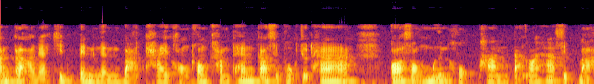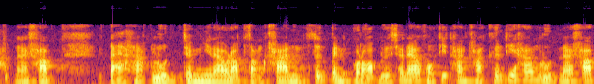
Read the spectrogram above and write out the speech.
ดังกล่าวเนี่ยคิดเป็นเงินบาทไทยของทองคำแท่ง 96.5 ก็ 26,850 บาทนะครับ แต่หากหลุดจะมีแนวรับสำคัญ ซึ่งเป็นกรอบหรือชแนลของที่ทางขาขึ้นที่ห้ามหลุดนะครับ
